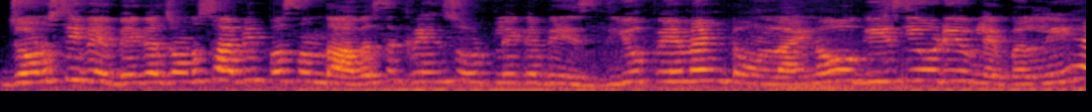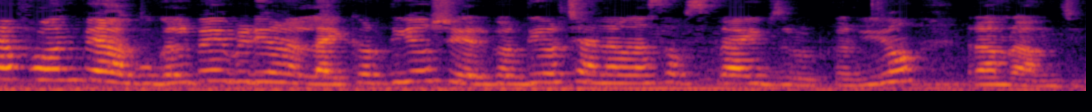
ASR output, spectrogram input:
जोन सी बेबे का जोन सा भी पसंद आवे स्क्रीनशॉट लेकर भेज दियो। पेमेंट ऑनलाइन होगी सीओडी अवेलेबल नहीं है। फ़ोन पे या गूगल पे वीडियो ना लाइक कर दियो शेयर कर दियो और चैनल ना सब्सक्राइब ज़रूर कर लियो। राम राम जी।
